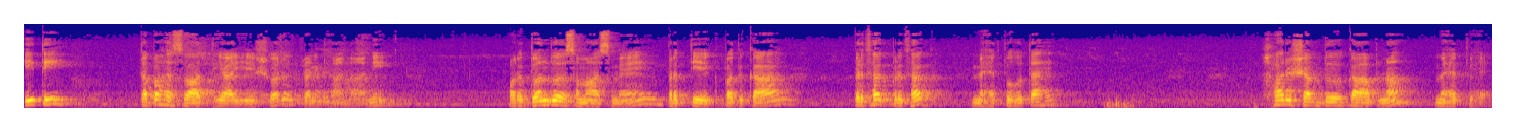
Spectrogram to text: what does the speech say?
इति तपह स्वाध्यायेश्वर प्रणिधानी और द्वंद्व समास में प्रत्येक पद का पृथक पृथक महत्व होता है। हर शब्द का अपना महत्व है।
